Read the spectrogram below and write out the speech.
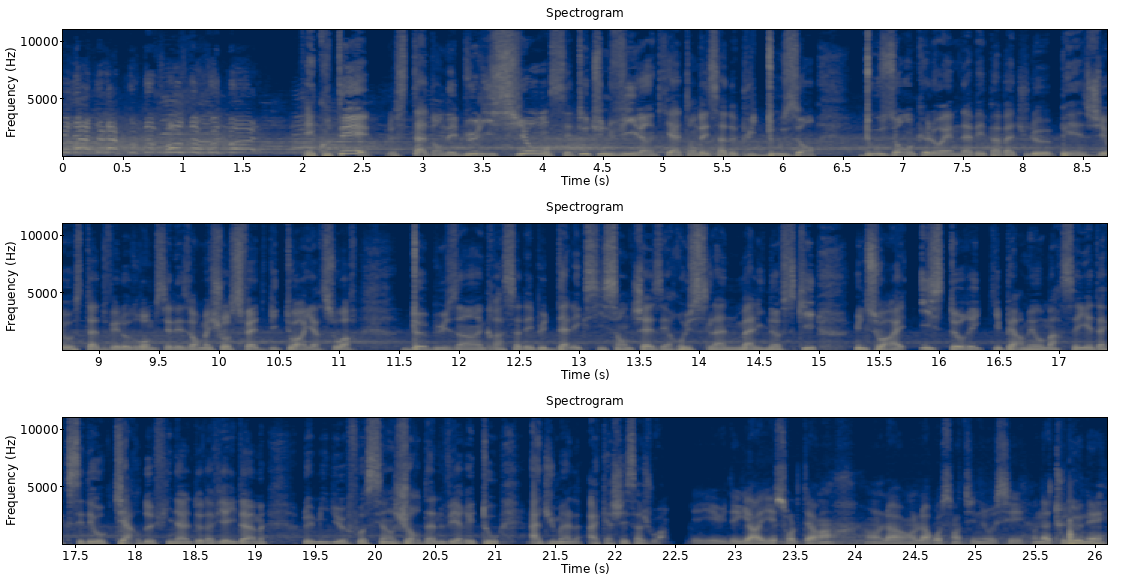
finale de la Coupe de France de football Écoutez, le stade en ébullition, c'est toute une ville hein, qui attendait ça depuis 12 ans. 12 ans que l'OM n'avait pas battu le PSG au stade Vélodrome, c'est désormais chose faite. Victoire hier soir, 2 buts à 1 grâce à des buts d'Alexis Sanchez et Ruslan Malinowski. Une soirée historique qui permet aux Marseillais d'accéder au quart de finale de la vieille dame. Le milieu phocéen Jordan Verretou a du mal à cacher sa joie. Il y a eu des guerriers sur le terrain, on l'a ressenti nous aussi. On a tout donné,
